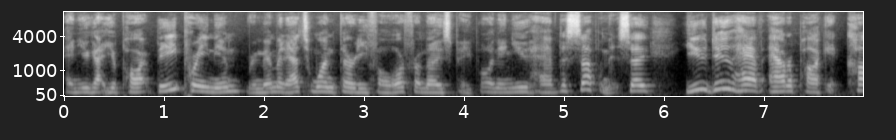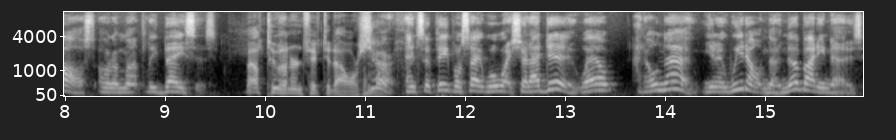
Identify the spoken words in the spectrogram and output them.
And you got your Part B premium. Remember, that's 134 for most people. And then you have the supplement. So you do have out of pocket costs on a monthly basis. About two hundred and fifty dollars a month. Sure. month. And so people say, well, what should I do? Well, I don't know. You know, we don't know. Nobody knows.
